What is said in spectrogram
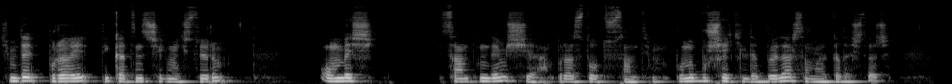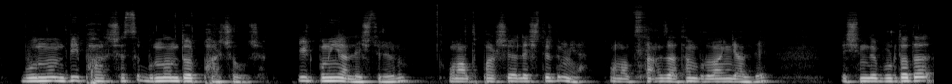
Şimdi burayı dikkatinizi çekmek istiyorum. 15 santim demiş ya. Burası da 30 santim. Bunu bu şekilde bölersem arkadaşlar bunun bir parçası bundan 4 parça olacak. İlk bunu yerleştiriyorum. 16 parça yerleştirdim ya. 16 tane zaten buradan geldi. E şimdi burada da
